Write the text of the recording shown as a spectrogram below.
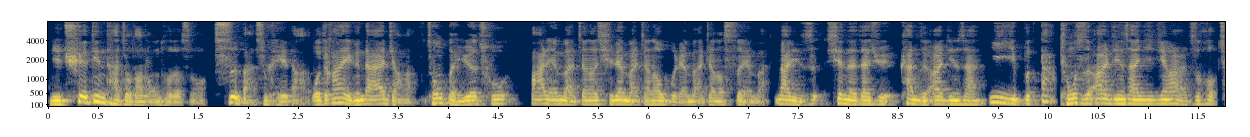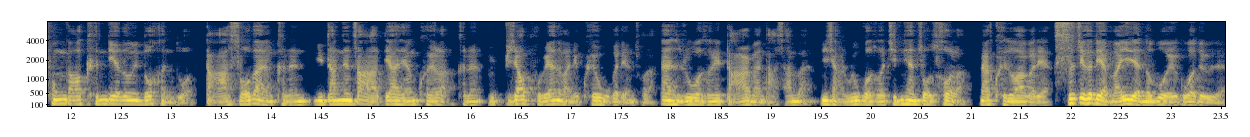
你确定它走到龙头的时候，四板是可以打的。我刚才也跟大家讲了，从本月初八连板降到七连板，降到五连板，降到四连板，那你是现在再去看这个二进三意义不大。同时二进三一进二之后冲高坑跌的东西都很多，打首板可能你当天炸了，第二天亏了，可能比较普遍的吧，你亏五个点出来。但是如果说你打二板打三板，你想如果说今天做错了，那亏多少个点？十几个点吧，一点都不为过，对不对？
